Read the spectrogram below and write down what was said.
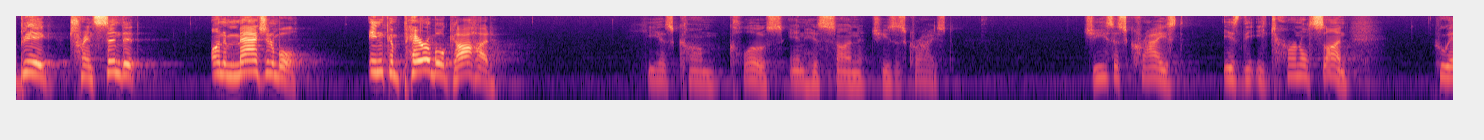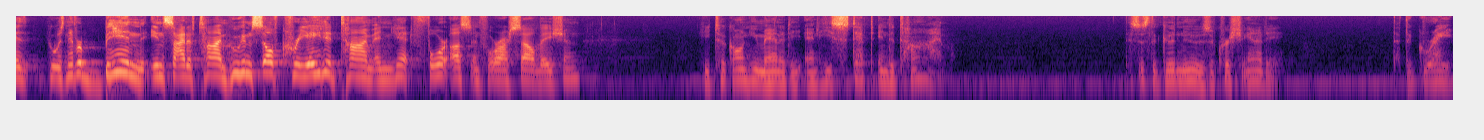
big, transcendent, unimaginable, incomparable God, He has come close in His Son, Jesus Christ. Jesus Christ is the eternal Son who has, who has never been inside of time, who Himself created time, and yet for us and for our salvation, He took on humanity and He stepped into time. This is the good news of Christianity that the great,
